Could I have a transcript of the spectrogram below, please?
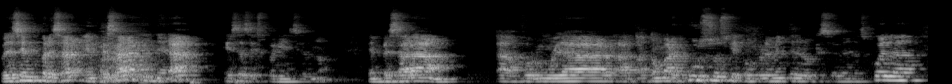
pues es empezar, empezar a generar esas experiencias, ¿no? Empezar a, a formular, a, tomar cursos que complementen lo que se ve en la escuela,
